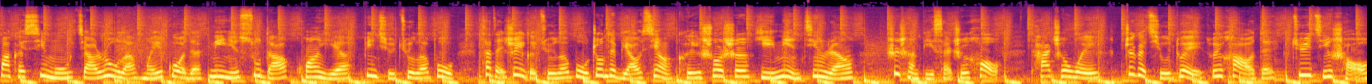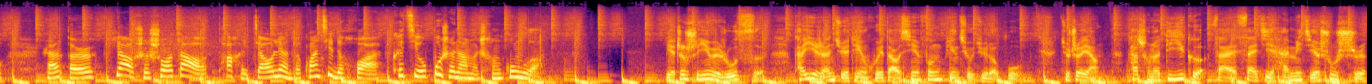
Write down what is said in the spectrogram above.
马克西姆加入了美国的密尼苏达矿业冰球俱乐部。他在这个俱乐部中的表现可以说是一鸣惊人。这场比赛之后，他成为这个球队最好的狙击手。然而，要是说到他和教练的关系的话，可就不是那么成功了。也正是因为如此，他毅然决定回到先锋冰球俱乐部。就这样，他成了第一个在赛季还没结束时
